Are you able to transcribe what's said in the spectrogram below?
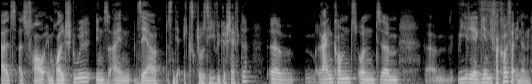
als, als Frau im Rollstuhl in so ein sehr, das sind ja exklusive Geschäfte, ähm, reinkommt und ähm, ähm, wie reagieren die VerkäuferInnen?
